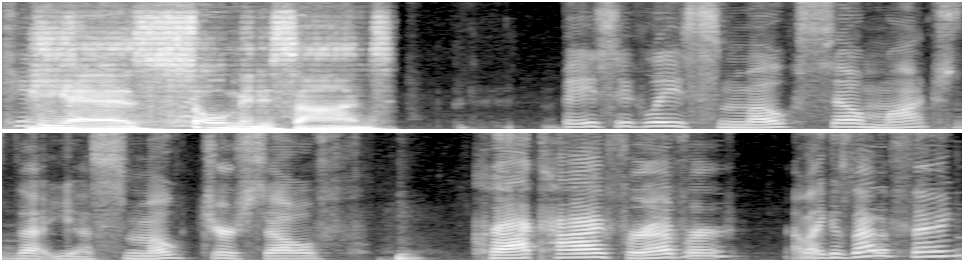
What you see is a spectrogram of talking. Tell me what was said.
he has so many signs. Basically smoked so much that you smoked yourself crack high forever? Like, is that a thing?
